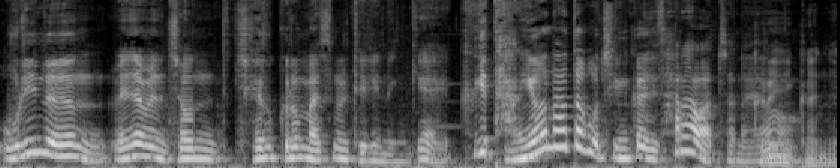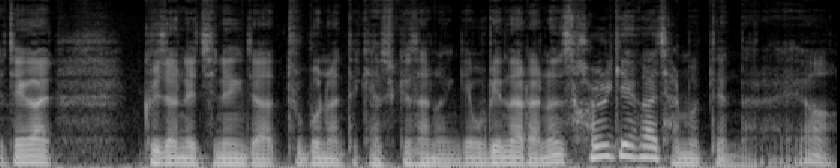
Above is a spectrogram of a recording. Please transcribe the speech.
우리는 왜냐하면 전 계속 그런 말씀을 드리는 게 그게 당연하다고 지금까지 살아왔잖아요. 그러니까요. 제가 그 전에 진행자 두 분한테 계속해서 하는 게 우리나라는 설계가 잘못된 나라예요.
